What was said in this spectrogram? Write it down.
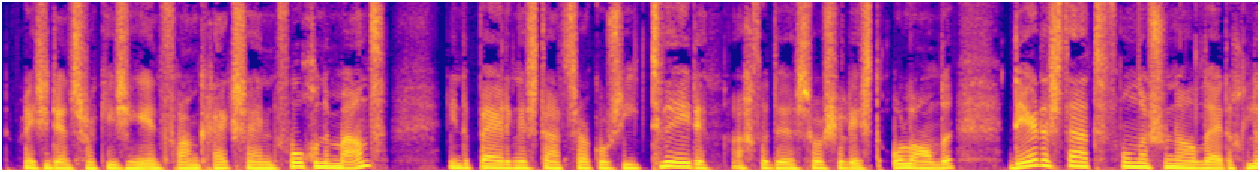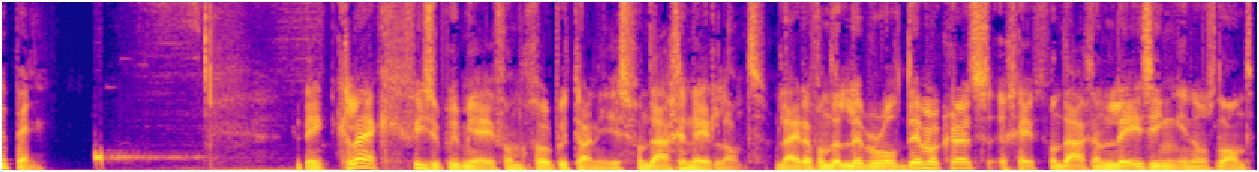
De Presidentsverkiezingen in Frankrijk zijn volgende maand. In de peilingen staat Sarkozy tweede, achter de socialist Hollande. Derde staat Front National leider Le Pen. Nick Clegg, vicepremier van Groot-Brittannië, is vandaag in Nederland. Leider van de Liberal Democrats geeft vandaag een lezing in ons land.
